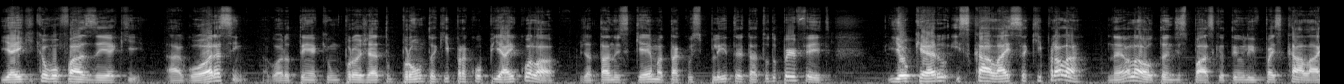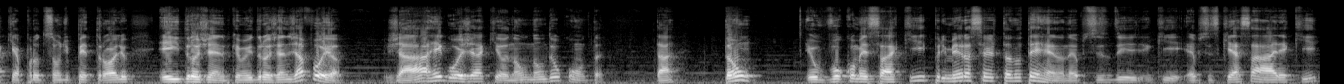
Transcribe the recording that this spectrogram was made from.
E aí o que, que eu vou fazer aqui? Agora sim, agora eu tenho aqui um projeto pronto aqui para copiar e colar. Ó. Já tá no esquema, tá com o splitter, tá tudo perfeito. E eu quero escalar isso aqui para lá, né? Olha lá o tanto de espaço que eu tenho livre para escalar aqui a produção de petróleo e hidrogênio, porque meu hidrogênio já foi, ó. Já regou já aqui, ó, não, não deu conta, tá? Então, eu vou começar aqui primeiro acertando o terreno, né? Eu preciso de que eu preciso que essa área aqui,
